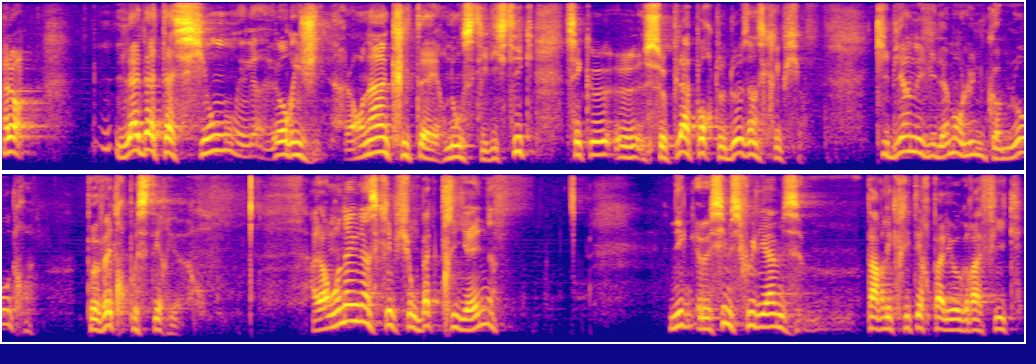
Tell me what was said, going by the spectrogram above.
alors, la datation, l'origine. Alors, on a un critère non stylistique, c'est que ce plat porte deux inscriptions, qui, bien évidemment, l'une comme l'autre, peuvent être postérieures. Alors, on a une inscription bactrienne euh, Sims Williams, par les critères paléographiques,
